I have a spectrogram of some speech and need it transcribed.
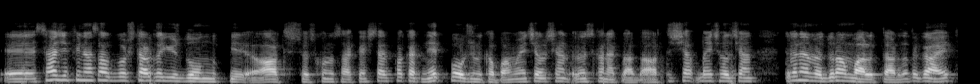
ee, sadece finansal borçlarda %10'luk bir artış söz konusu arkadaşlar. Fakat net borcunu kapamaya çalışan, öz kaynaklarda artış yapmaya çalışan, dönem ve duran varlıklarda da gayet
